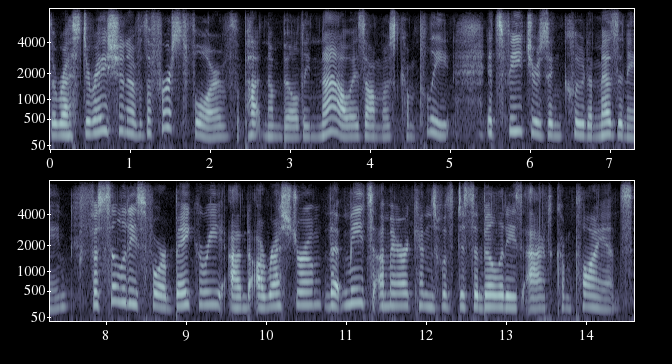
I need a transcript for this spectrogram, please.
The restoration of the first floor of the Putnam Building now is almost complete. Its features include a mezzanine, facilities for a bakery, and a restroom that meets Americans with Disabilities Act compliance.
